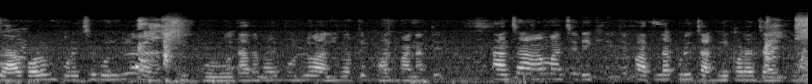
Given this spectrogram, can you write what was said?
যা গরম পড়েছে বন্ধুরা আর কি করব? দাদাভাই বলল আলু ভাতে ভাত বানাতে। কাঁচা আম আছে, দেখি যে পাতলা করে চাটনি করা যায় কিনা।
